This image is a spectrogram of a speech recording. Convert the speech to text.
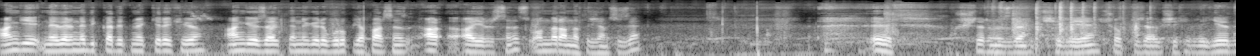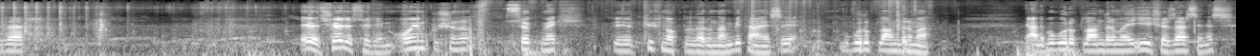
Hangi nelerine dikkat etmek gerekiyor? Hangi özelliklerine göre grup yaparsınız, ayırırsınız? Onları anlatacağım size. Evet, kuşlarımız da içeriye çok güzel bir şekilde girdiler. Evet, şöyle söyleyeyim. Oyun kuşunu sökmek püf noktalarından bir tanesi gruplandırma. Yani bu gruplandırmayı iyi çözerseniz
